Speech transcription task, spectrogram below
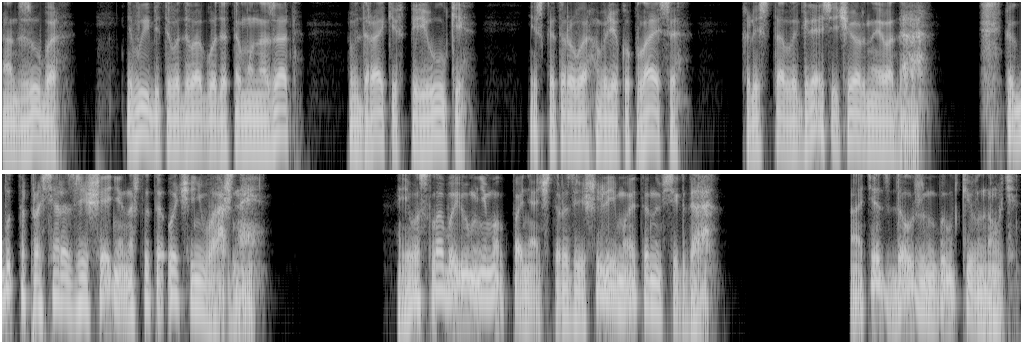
от зуба, выбитого два года тому назад в драке в переулке, из которого в реку Плайса хлестала грязь и черная вода, как будто прося разрешения на что-то очень важное. Его слабый ум не мог понять, что разрешили ему это навсегда. Отец должен был кивнуть,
